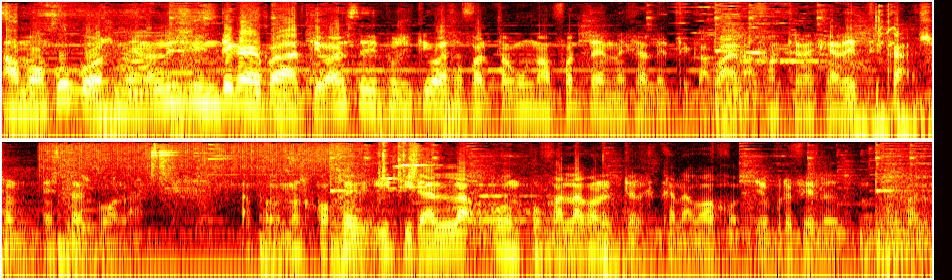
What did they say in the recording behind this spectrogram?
Amocucos, mi análisis indica que para activar este dispositivo hace falta alguna fuente de energía eléctrica. Vale, la fuente de energía eléctrica son estas bolas. La podemos coger y tirarla o empujarla con el telescarabajo. Yo prefiero empujarla.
